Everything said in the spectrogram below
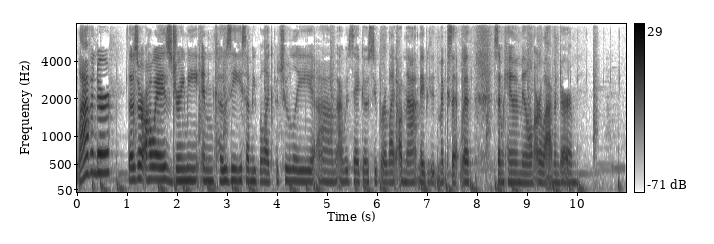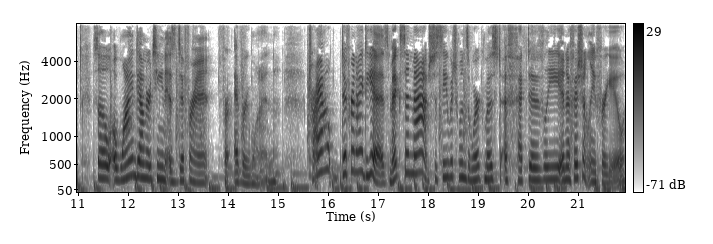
lavender, those are always dreamy and cozy. Some people like patchouli. Um, I would say go super light on that. Maybe mix it with some chamomile or lavender. So, a wind down routine is different for everyone try out different ideas, mix and match to see which ones work most effectively and efficiently for you.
